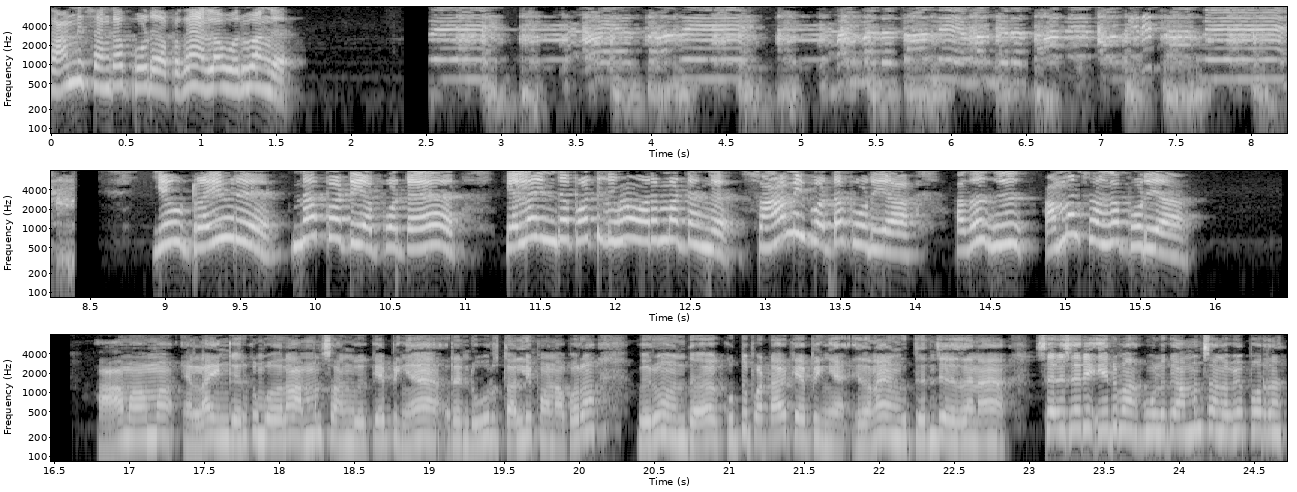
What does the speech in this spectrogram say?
சாமி சங்கா போடு. அப்பதான் எல்லாம் வருவாங்க யோ டிரைவர் என்ன பாட்டியா போட்ட எல்லாம் இந்த பாட்டுக்கெல்லாம் வர மாட்டாங்க சாமி பாட்டா போடியா அதாவது அம்மன் சாங்கா போடியா ஆமாம் ஆமாம் எல்லாம் இங்கே இருக்கும்போதெல்லாம் அம்மன் சாங் கேட்பீங்க ரெண்டு ஊர் தள்ளி போன அப்புறம் வெறும் அந்த குத்துப்பாட்டா கேட்பீங்க இதெல்லாம் எனக்கு தெரிஞ்சது தானே? சரி சரி இருமா உங்களுக்கு அம்மன் சாங்கவே போடுறேன்.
